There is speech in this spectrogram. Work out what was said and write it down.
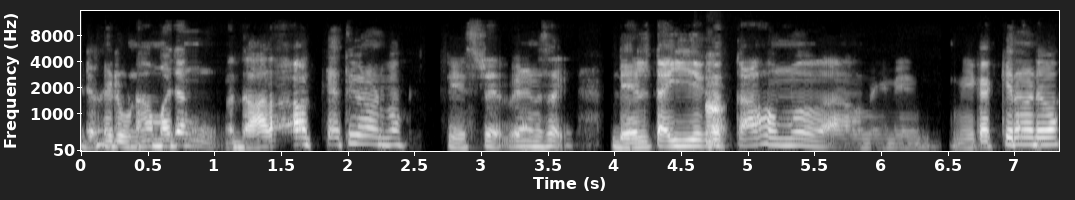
ඉඩට උනා මචන් ධාරාවක් ඇති වෙනටම ශේෂ්‍ර වෙනස ඩෙල්ට අයි එකක්කා හොම මේකක් කෙනටවා.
